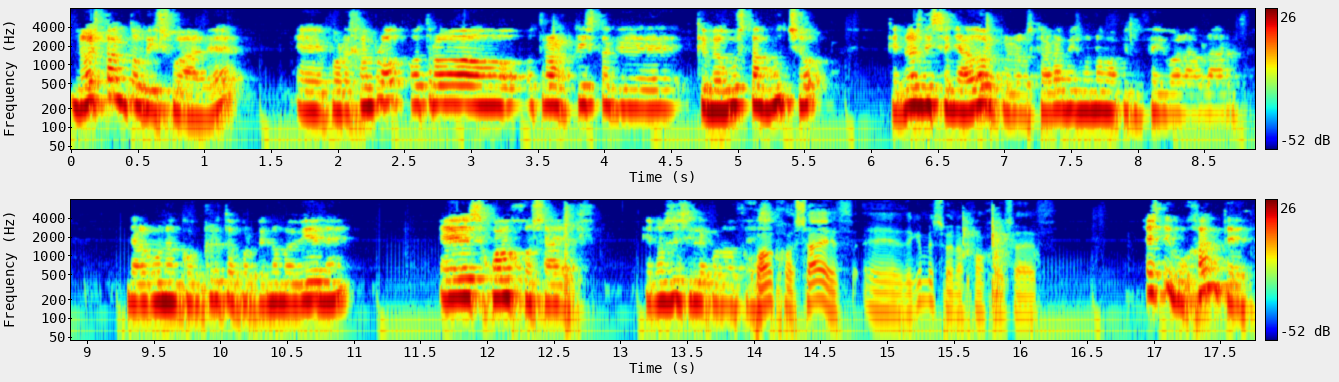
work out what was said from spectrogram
No es tanto visual, ¿eh? Eh, por ejemplo, otro, otro artista que, que me gusta mucho, que no es diseñador, pero es que ahora mismo no me apetece igual hablar de alguno en concreto porque no me viene, es Juan Josáez, que no sé si le conoces. Juan Josáez. Eh, ¿De qué me suena Juan Josáez? Es dibujante.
